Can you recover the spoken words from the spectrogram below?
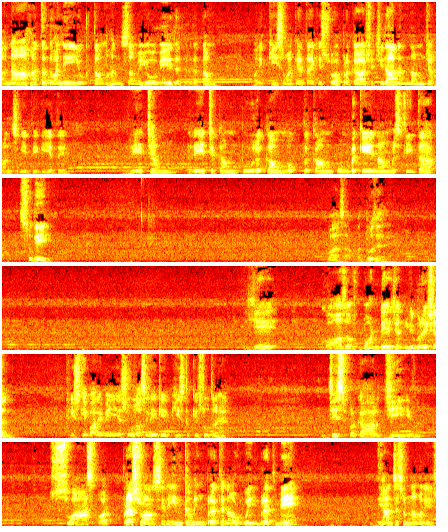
अनाहत ध्वनि युक्तम हंसम यो वेद हृदतम और इक्कीसवा कहता है कि स्वप्रकाश चिदानंदम च हंस गीति गीयते। रेचम रेचकम पूरकम मुक्तकम कुंभकेनम स्थित सुधे। वाह साहब, अद्भुत है। ये cause of bondage and liberation इसके बारे में ये 16 से लेके 21 तक के सूत्र हैं? जिस प्रकार जीव श्वास और प्रश्वास, यानी incoming breath and outgoing breath में, ध्यान से सुनना मनीष।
